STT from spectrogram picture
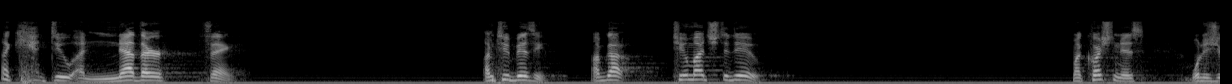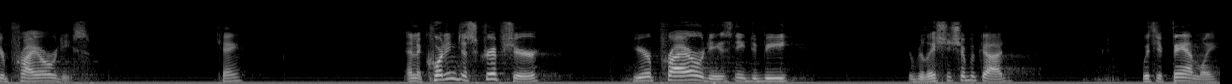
I can't do another thing. I'm too busy. I've got too much to do. My question is, what is your priorities? Okay? And according to Scripture, your priorities need to be your relationship with God, with your family,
